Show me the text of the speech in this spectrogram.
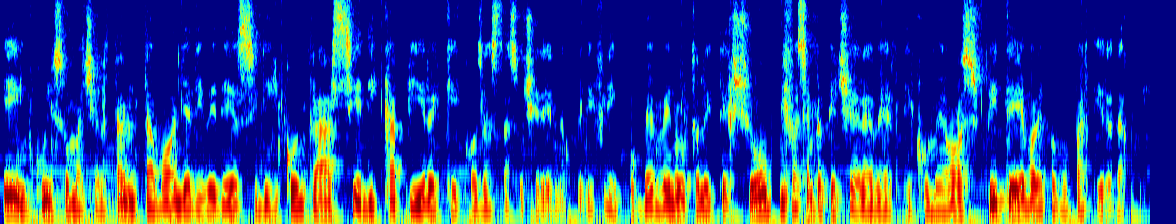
e in cui insomma c'era tanta voglia di vedersi, di incontrarsi e di capire che cosa sta succedendo. Quindi Filippo, benvenuto alle Tech Show, mi fa sempre piacere averti come ospite e vorrei proprio partire da qui.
